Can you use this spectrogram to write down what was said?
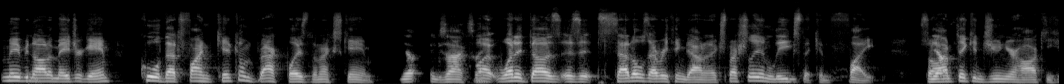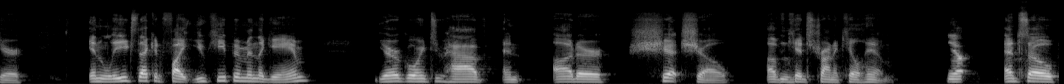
maybe not a major game." Cool, that's fine. Kid comes back, plays the next game. Yep, exactly. But what it does is it settles everything down, and especially in leagues that can fight. So Yep. I'm thinking junior hockey here. In leagues that can fight, you keep him in the game, you're going to have an utter shit show of Mhm. kids trying to kill him. Yep. And so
